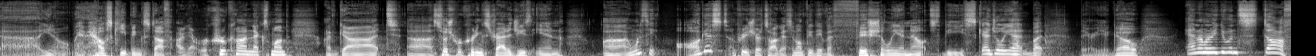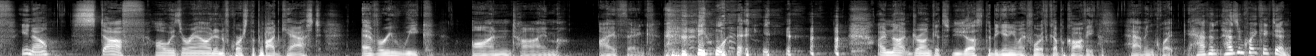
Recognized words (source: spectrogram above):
uh, you know, housekeeping stuff. I've got RecruitCon next month. I've got uh, social recruiting strategies in, uh, I want to say August. I'm pretty sure it's August. I don't think they've officially announced the schedule yet, but there you go. And I'm going to be doing stuff, you know, stuff always around. And of course, the podcast every week on time, I think. anyway, I'm not drunk. It's just the beginning of my fourth cup of coffee. Haven't quite, haven't, hasn't quite kicked in.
